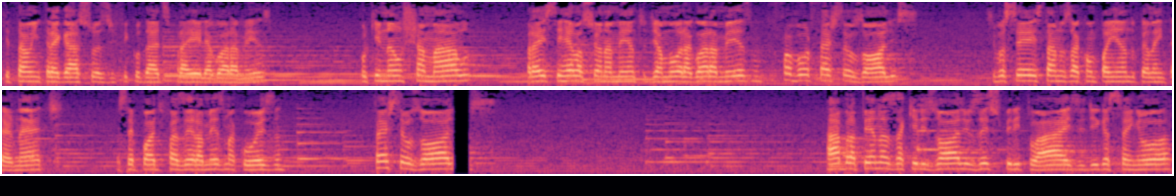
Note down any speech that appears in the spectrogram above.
Que tal entregar suas dificuldades para Ele agora mesmo? Por que não chamá-lo para esse relacionamento de amor agora mesmo? Por favor, feche seus olhos. Se você está nos acompanhando pela internet, você pode fazer a mesma coisa. Feche seus olhos. Abra apenas aqueles olhos espirituais e diga: Senhor,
